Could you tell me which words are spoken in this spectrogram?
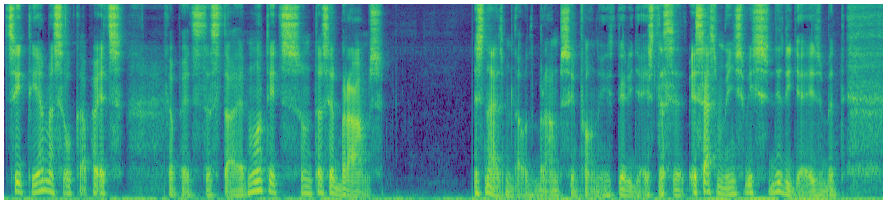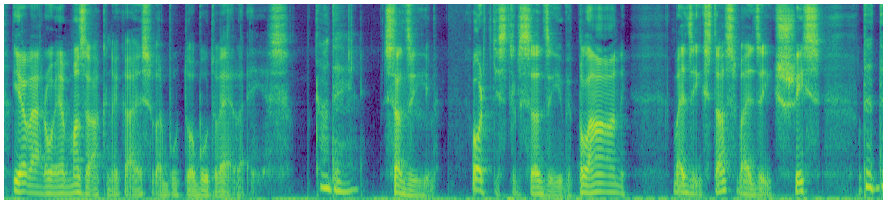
citi iemesli, kāpēc, kāpēc tas tā ir noticis, un tas ir Brāms. Es neesmu daudz Brāmas simfonijas diriģējis. Tas, es esmu viņus visus diriģējis, bet ievērojami mazāk nekā es varbūt to būtu vēlējies. Kādēļ? Sadzīve, orķestra sadzīve, plāni, vajadzīgs tas, vajadzīgs šis. Tad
